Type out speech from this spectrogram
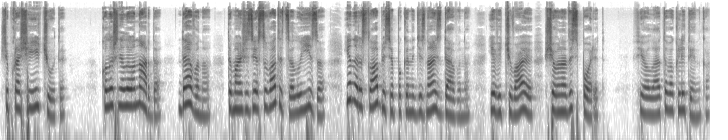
щоб краще її чути. Колишня Леонарда, де вона? Ти маєш з'ясувати це, Луїза. Я не розслаблюся, поки не дізнаюсь, де вона. Я відчуваю, що вона десь поряд. Фіолетова клітинка.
